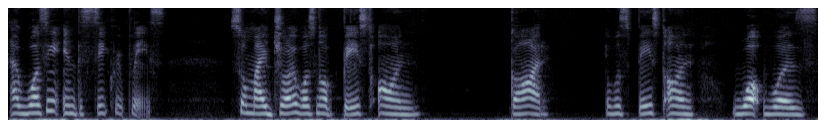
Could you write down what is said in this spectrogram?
I wasn't in the secret place. So my joy was not based on God. It was based on what was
